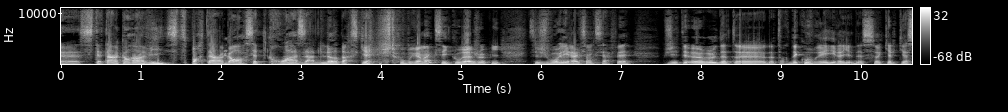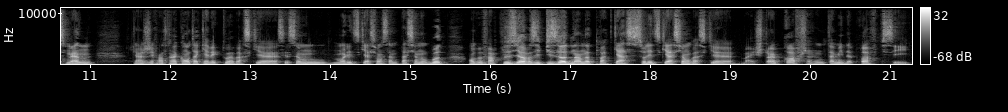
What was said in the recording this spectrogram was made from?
euh, si tu étais encore en vie, si tu portais encore cette croisade-là, parce que je trouve vraiment que c'est courageux, puis je vois les réactions que ça fait, été heureux de te, de te redécouvrir il y a de ça quelques semaines, quand j'ai rentré en contact avec toi, parce que c'est ça, moi, l'éducation, ça me passionne au bout. On veut faire plusieurs épisodes dans notre podcast sur l'éducation, parce que ben, je suis un prof, j'ai une famille de profs, puis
